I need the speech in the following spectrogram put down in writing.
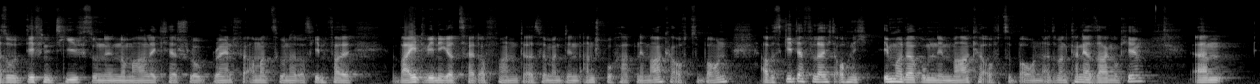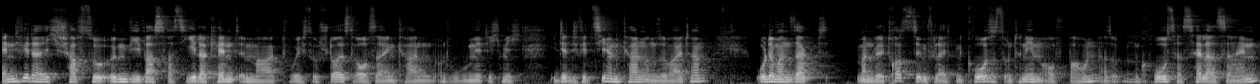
also definitiv so eine normale Cashflow-Brand für Amazon hat auf jeden Fall weit weniger Zeitaufwand, als wenn man den Anspruch hat, eine Marke aufzubauen. Aber es geht ja vielleicht auch nicht immer darum, eine Marke aufzubauen. Also man kann ja sagen, okay, ähm, entweder ich schaffe so irgendwie was, was jeder kennt im Markt, wo ich so stolz drauf sein kann und womit ich mich identifizieren kann und so weiter. Oder man sagt, man will trotzdem vielleicht ein großes Unternehmen aufbauen, also ein großer Seller sein,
